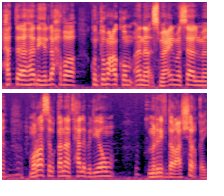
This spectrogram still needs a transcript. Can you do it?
حتى هذه اللحظة كنت معكم أنا إسماعيل مسالمة مراسل قناة حلب اليوم. من ريف درعا الشرقي.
